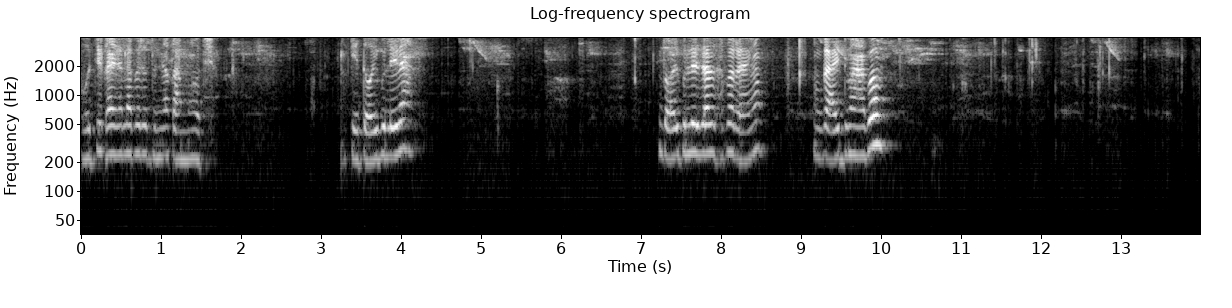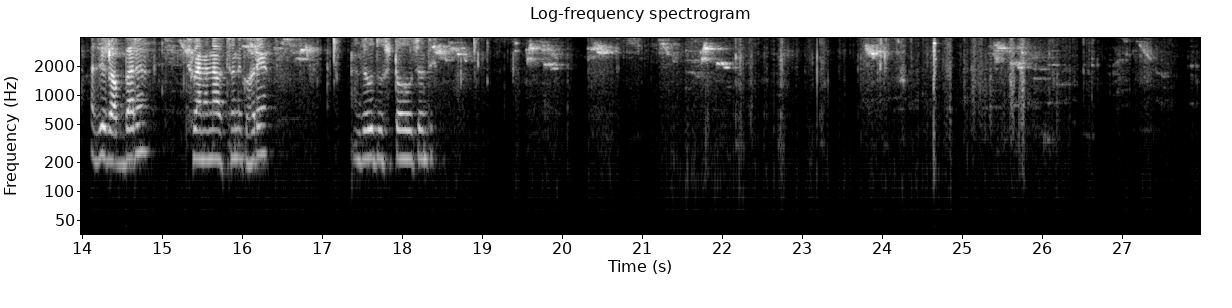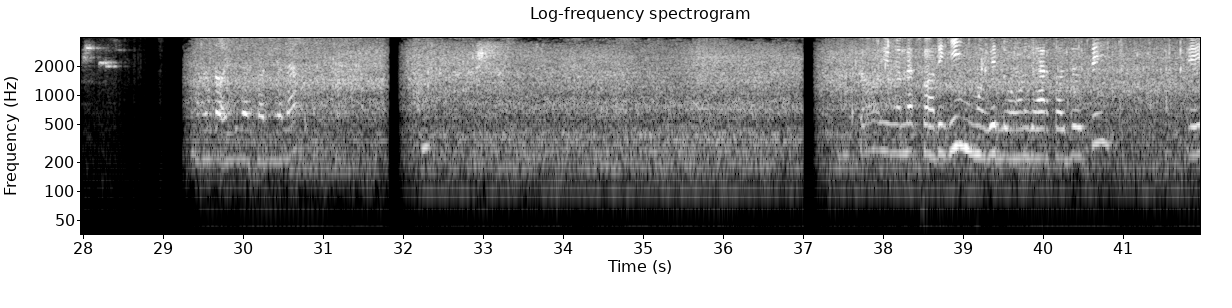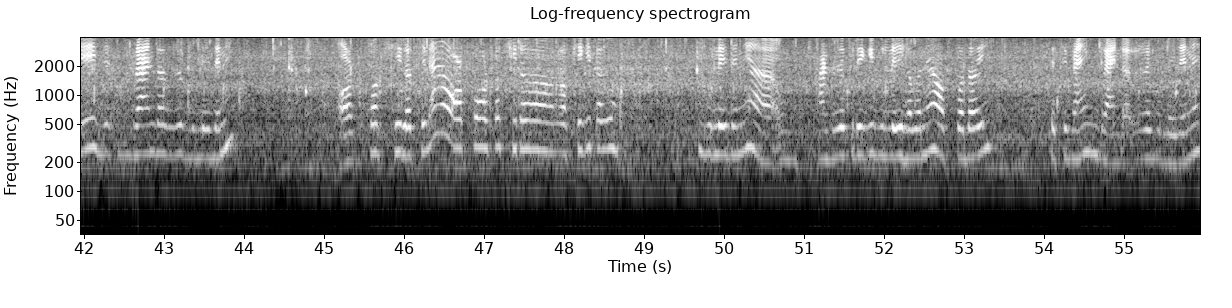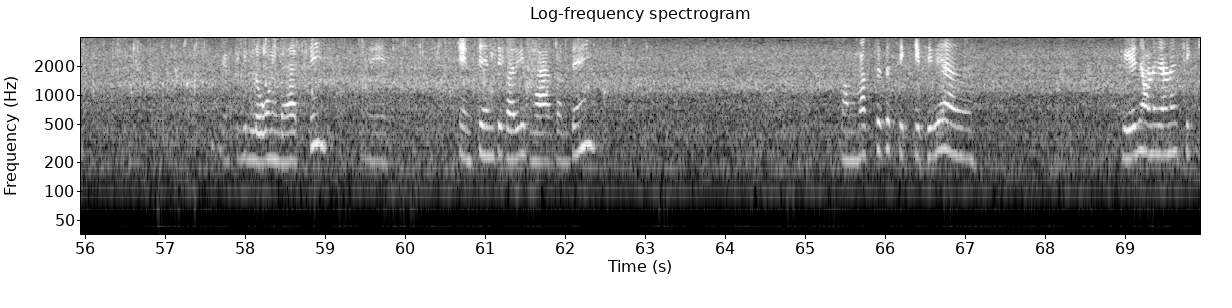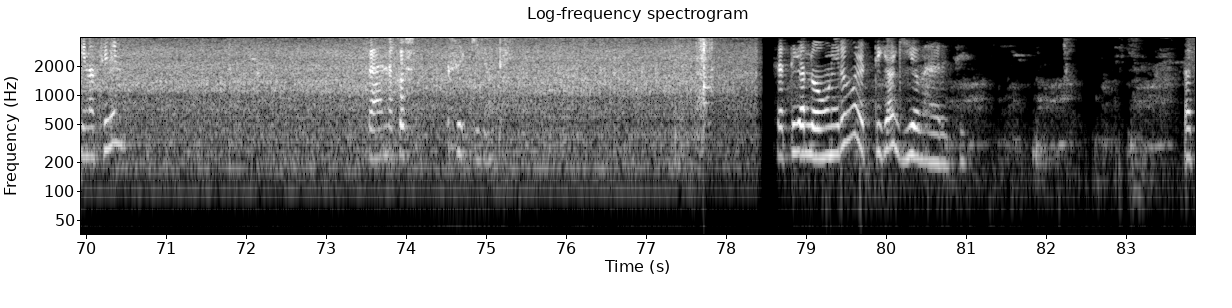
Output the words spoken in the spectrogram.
ଭୋଜି ଖାଇସାରିଲା ପରେ ଦୁନିଆ କାମ ଅଛି କିଏ ଦହି ବୁଲେଇବା ଦହି ବୁଲେଇ ସାରିଲା ପରେ ଗାଈ ଧୂଆଁ ହେବ ଆଜି ରବିବାର ଛୁଆମାନେ ଅଛନ୍ତି ଘରେ ଯେଉଁ ଦୁଷ୍ଟ ହେଉଛନ୍ତି दही सरीगला दहीवाला सरी मुझे लुण बाहर कर ये ग्राइंडर बुले देनी अल्प क्षीर था अल्प अल्प क्षीर रखी बुले देनी हाँडी पूरे कि बुले हेबन अल्प दही से ग्राइंडर में बुले देने तो तो तो लुण बाहर एमती एमती करके घा करदे समस्ते तो शिखी थे किए जड़े जड़े शिखी नए प्राय लोक शिखी सेका लौणी रूक घी बाहर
